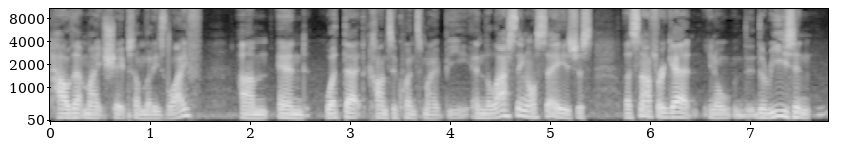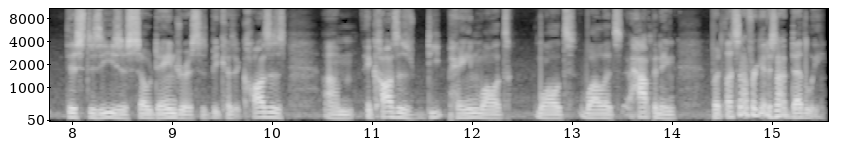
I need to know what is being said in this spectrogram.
how that might shape somebody's life um, and what that consequence might be. And the last thing I'll say is just let's not forget, you know, th- the reason this disease is so dangerous is because it causes um, it causes deep pain while it's while it's while it's happening. But let's not forget it's not deadly.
